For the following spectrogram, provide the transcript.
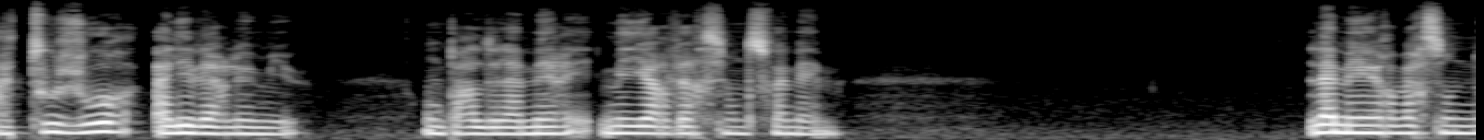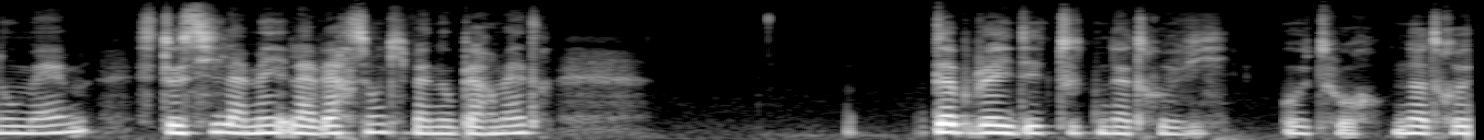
à toujours aller vers le mieux. On parle de la meilleure version de soi-même la meilleure version de nous-mêmes, c'est aussi la, version qui va nous permettre d'upgrader toute notre vie autour, notre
